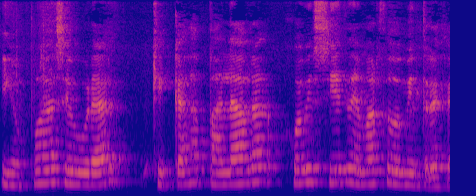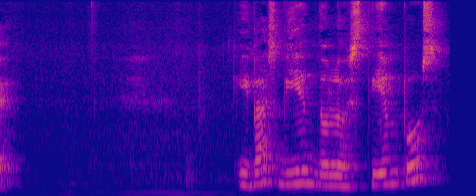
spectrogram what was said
Y os puedo asegurar que cada palabra, jueves 7 de marzo de 2013. Y vas viendo los tiempos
